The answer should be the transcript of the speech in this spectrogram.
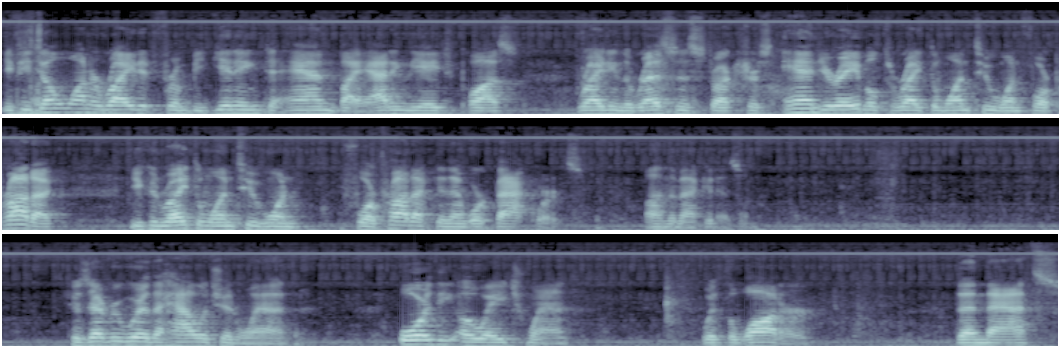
If you don't want to write it from beginning to end by adding the H plus, writing the resonance structures, and you're able to write the 1214 product, you can write the 1214 product and then work backwards on the mechanism. Because everywhere the halogen went, or the OH went, with the water, then that's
